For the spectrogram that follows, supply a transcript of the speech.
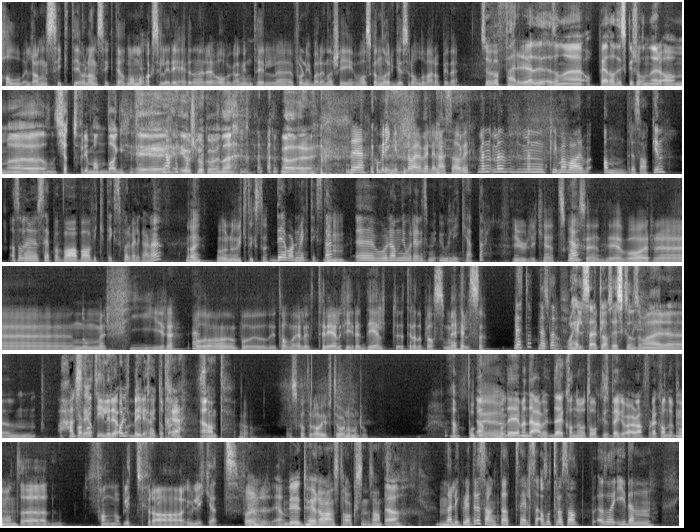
halvlangsiktig og langsiktig, at man må akselerere den overgangen til eh, fornybar energi. Hva skal Norges rolle være oppi det? Så vi får færre sånne oppheta diskusjoner om uh, sånn kjøttfri mandag i, i Oslo kommune? det kommer ingen til å være veldig lei seg over. Men, men, men, klima var andre saken. Altså Når vi ser på hva var viktigst for velgerne. Nei, det var den viktigste. Det var den viktigste. Mm. Hvordan gjorde liksom ulikhet det? Ulikhet, skal ja. vi se. Det var uh, nummer fire på, ja. på, de tallene. Eller tre eller fire. Delt tredjeplass med helse. Nettopp. nettopp. Og helse er klassisk sånn som er uh, Helse er tidligere alltid topp tre. Sant? Ja. Og skatter og avgifter var nummer to. Ja, og det, og det, men det, er, det, kan jo tolkes begge veier, da. For det kan jo på en mm. måte fange opp litt fra ulikhet. For mm. en, det litt høyre-venstre-aksen, sant. Ja. Mm. Det er likevel interessant at helse altså Tross alt, altså, i den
